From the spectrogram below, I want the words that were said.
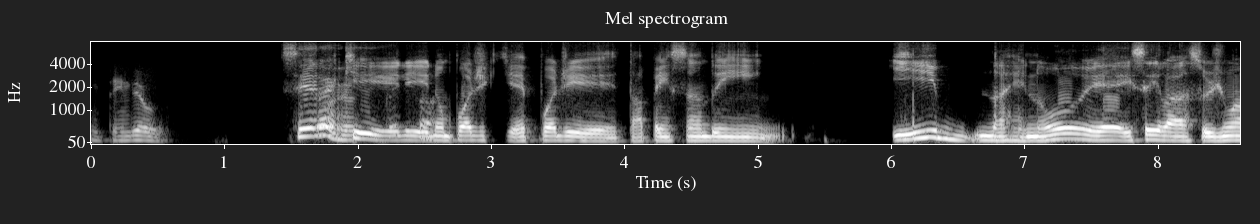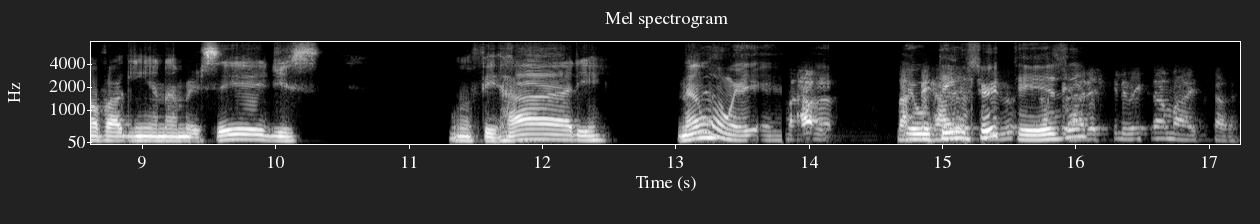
Entendeu? Será que ele não pode é, pode estar pensando em ir na Renault e aí, sei lá, surgir uma vaguinha na Mercedes, uma Ferrari? Não? Não, é, Na- na Eu Ferrari, tenho ele- na certeza- Ferrari, acho que ele vai entrar mais, cara.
